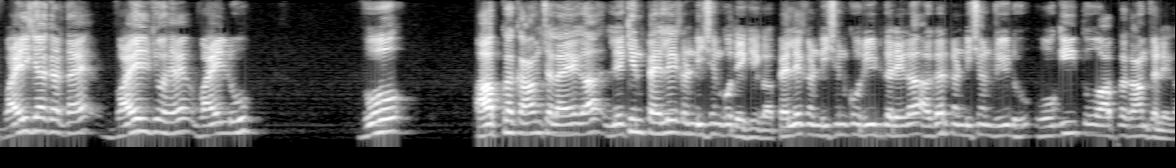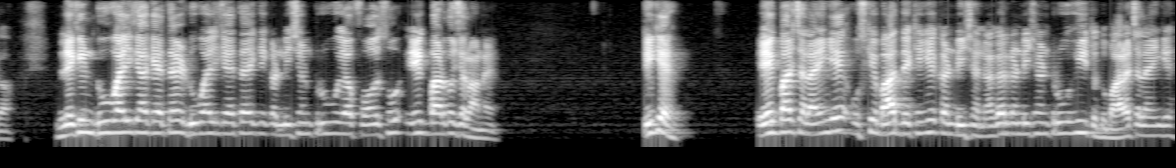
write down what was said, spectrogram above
वाइल क्या करता है? वाइल जो है वाइल लूप वो आपका काम चलाएगा, लेकिन पहले कंडीशन को देखेगा। पहले कंडीशन को रीड करेगा। अगर कंडीशन रीड होगी तो आपका काम चलेगा। लेकिन डू वाइल क्या कहता है? डू वाइल कहता है कि कंडीशन ट्रू हो या फॉल्स हो, एक बार तो चलाना है। ठीक है? एक बार चलाएँगे, उसके बाद देखेंगे कंडीशन अगर कंडीशन ट्रू हुई तो दोबारा चलाएँगे।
